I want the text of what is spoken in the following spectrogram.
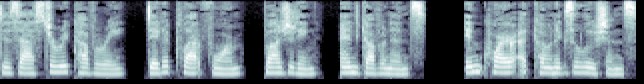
disaster recovery, data platform, budgeting, and governance. Inquire at Koenig Solutions.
